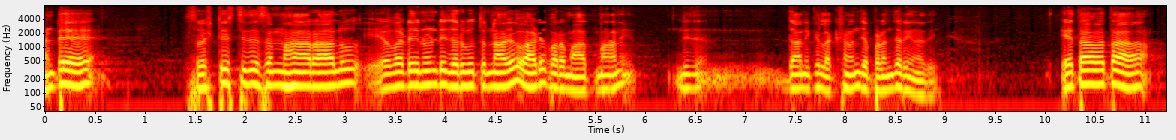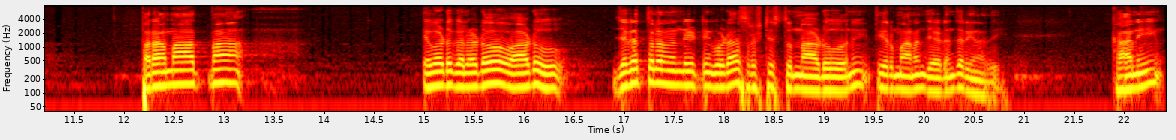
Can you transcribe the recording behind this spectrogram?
అంటే సృష్టి స్థితి సంహారాలు ఎవడి నుండి జరుగుతున్నాయో వాడి పరమాత్మ అని నిజ దానికి లక్షణం చెప్పడం జరిగినది. ఏతావత పరమాత్మ ఎవడు గలడో వాడు జగత్తులన్నింటినీ కూడా సృష్టిస్తున్నాడు అని తీర్మానం చేయడం జరిగినది. కానీ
